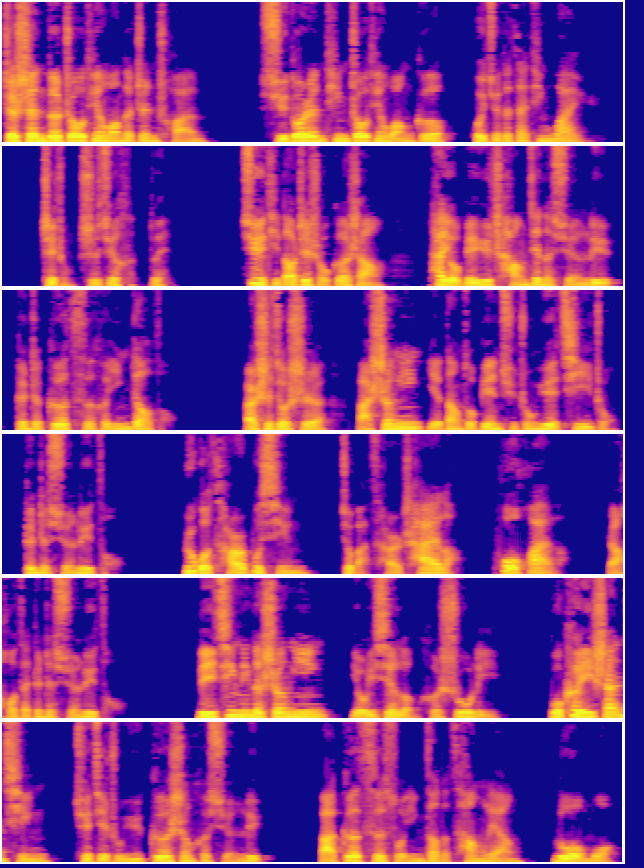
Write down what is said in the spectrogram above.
这深得周天王的真传。许多人听周天王歌会觉得在听外语，这种直觉很对。具体到这首歌上，它有别于常见的旋律跟着歌词和音调走，而是就是把声音也当做编曲中乐器一种，跟着旋律走。如果词儿不行，就把词儿拆了、破坏了，然后再跟着旋律走。李清宁的声音有一些冷和疏离，不刻意煽情，却借助于歌声和旋律，把歌词所营造的苍凉、落寞、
